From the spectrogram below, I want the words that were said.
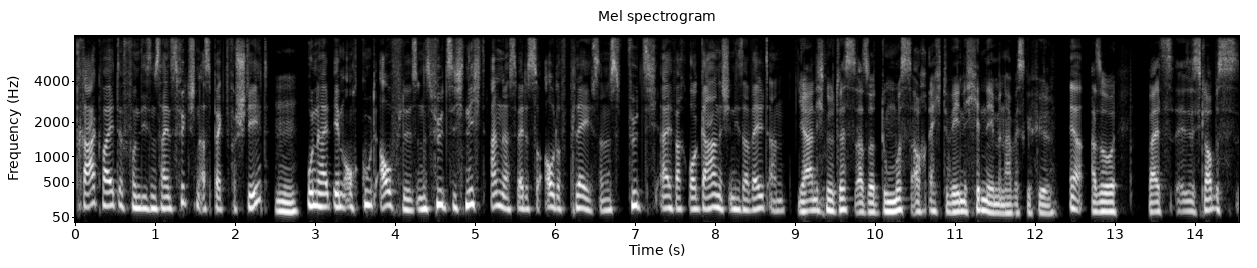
Tragweite von diesem Science-Fiction-Aspekt versteht Mhm. und halt eben auch gut auflöst. Und es fühlt sich nicht an, als wäre das so out of place, sondern es fühlt sich einfach organisch in dieser Welt an. Ja, nicht nur das, also du musst auch echt wenig hinnehmen, habe ich das Gefühl. Ja. Also, weil es, ich glaube, es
